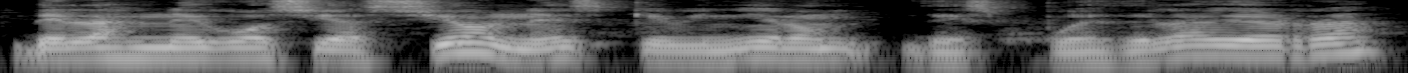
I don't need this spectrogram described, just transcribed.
de las negociaciones que vinieron después de la guerra,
